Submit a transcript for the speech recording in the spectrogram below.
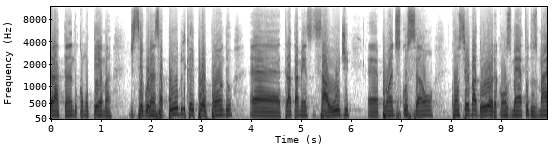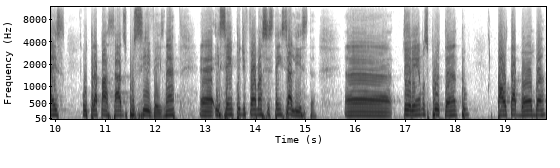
tratando como tema de segurança pública e propondo é, tratamentos de saúde é, para uma discussão conservadora, com os métodos mais ultrapassados possíveis, né? É, e sempre de forma assistencialista. Teremos, portanto, pauta bomba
